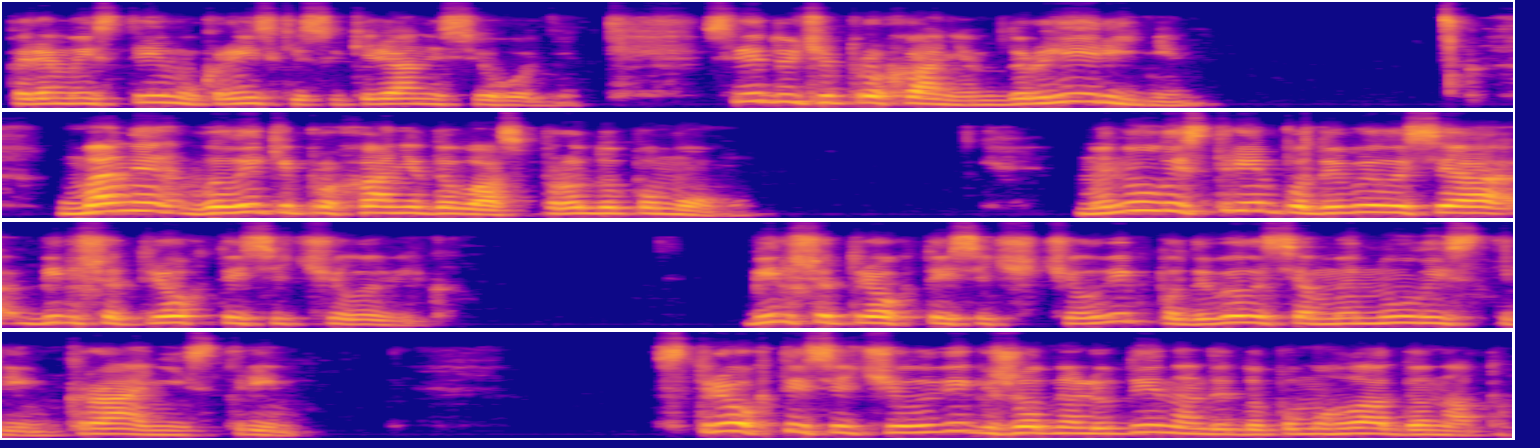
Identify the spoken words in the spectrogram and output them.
прямий стрім Українські сокіряни сьогодні. Слідуючи проханням, дорогі рідні, у мене велике прохання до вас про допомогу. Минулий стрім подивилися більше трьох тисяч чоловік. Більше трьох тисяч чоловік подивилися минулий стрім, крайній стрім. З трьох тисяч чоловік жодна людина не допомогла донатом.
